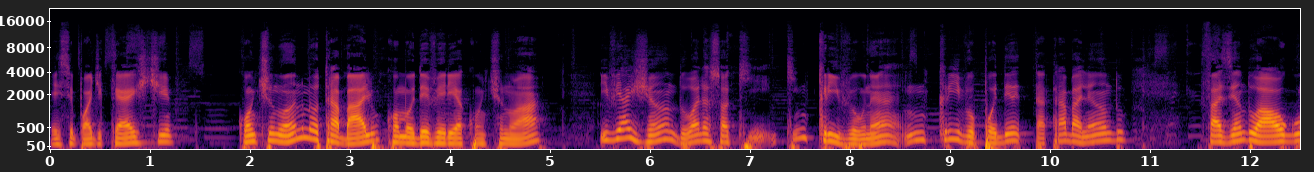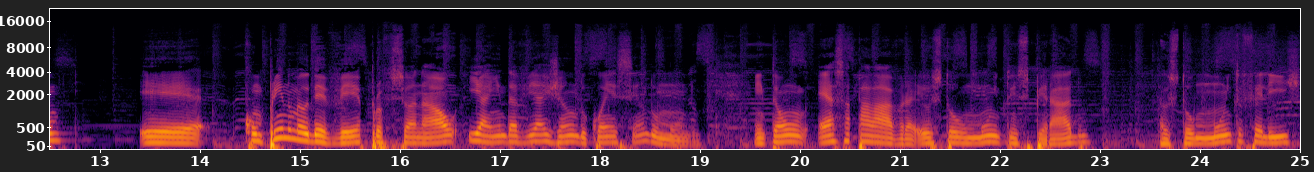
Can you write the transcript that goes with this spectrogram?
esse podcast, continuando meu trabalho como eu deveria continuar e viajando. Olha só que, que incrível, né? Incrível poder estar tá trabalhando, fazendo algo, eh, cumprindo meu dever profissional e ainda viajando, conhecendo o mundo. Então, essa palavra, eu estou muito inspirado, eu estou muito feliz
